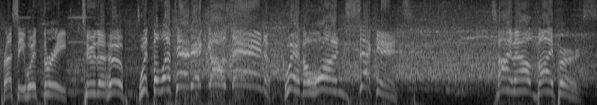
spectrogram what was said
Pressey with three to the hoop with the left hand. It goes in with one second. Timeout Vipers.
